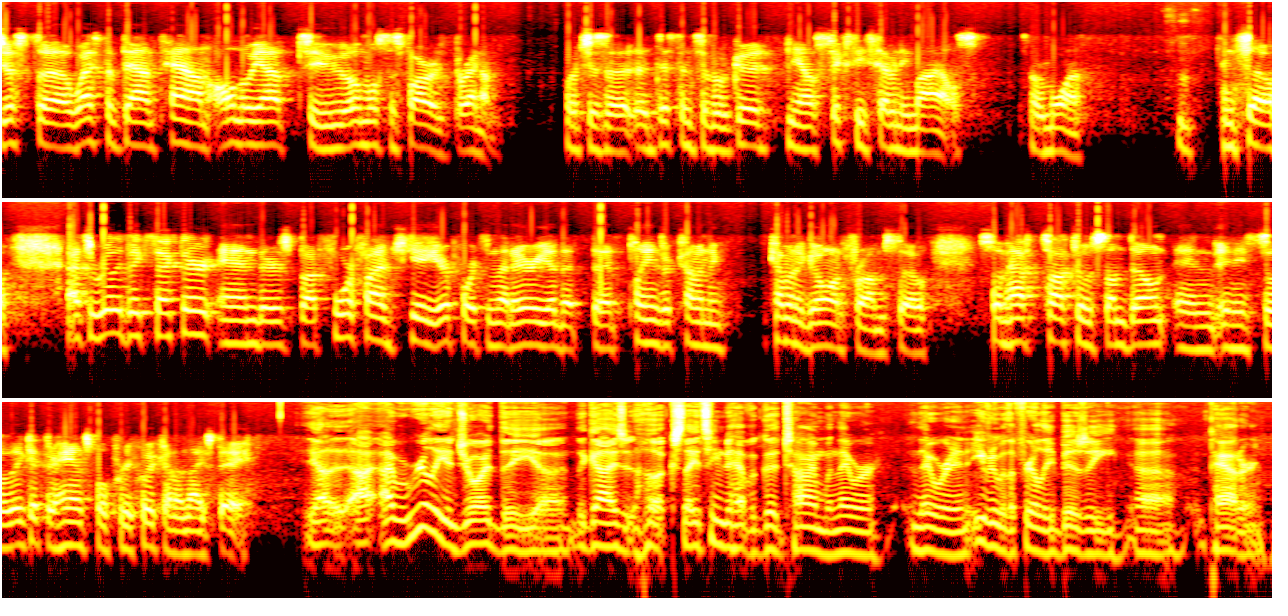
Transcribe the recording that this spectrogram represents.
just uh, west of downtown all the way out to almost as far as Brenham, which is a, a distance of a good you know 60, 70 miles or more. Hmm. And so that's a really big sector, and there's about four or five GA airports in that area that, that planes are coming and coming and going from. So some have to talk to them, some don't, and, and so they get their hands full pretty quick on a nice day. Yeah, I, I really enjoyed the uh, the guys at Hooks. They seemed to have a good time when they were they were in, even with a fairly busy uh, pattern.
